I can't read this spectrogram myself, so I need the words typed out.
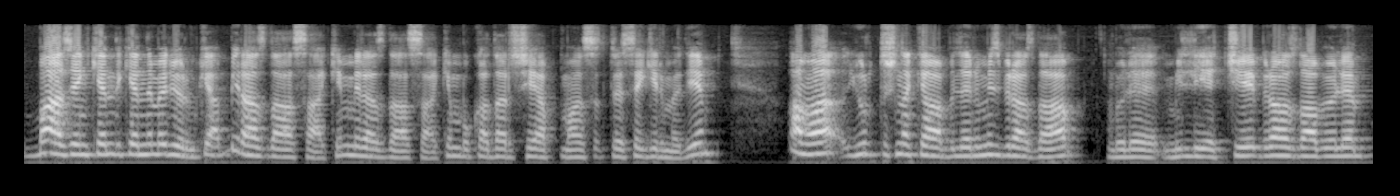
bazen kendi kendime diyorum ki biraz daha sakin, biraz daha sakin. Bu kadar şey yapma, strese girme diye. Ama yurt dışındaki abilerimiz biraz daha böyle milliyetçi, biraz daha böyle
